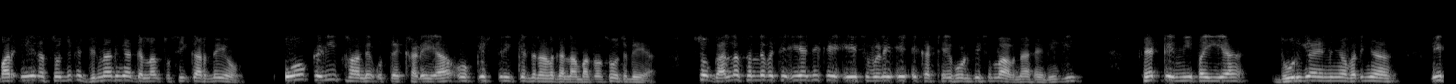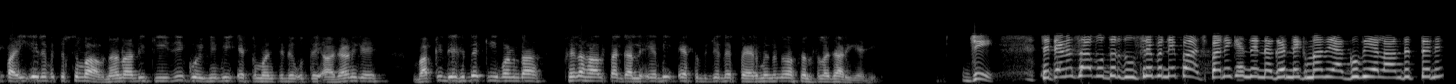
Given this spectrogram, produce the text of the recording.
ਪਰ ਇਹ ਦੱਸੋ ਜੀ ਕਿ ਜਿਨ੍ਹਾਂ ਦੀਆਂ ਗੱਲਾਂ ਤੁਸੀਂ ਕਰਦੇ ਹੋ ਉਹ ਕਿਹੜੀ ਥਾਂ ਦੇ ਉੱਤੇ ਖੜੇ ਆ ਉਹ ਕਿਸ ਤਰੀਕੇ ਦੇ ਨਾਲ ਗੱਲਾਂ ਬਾਤਾਂ ਸੋਚਦੇ ਆ। ਸੋ ਗੱਲ ਅਸਲ ਦੇ ਵਿੱਚ ਇਹ ਹੈ ਜੀ ਕਿ ਇਸ ਵੇਲੇ ਇਹ ਇਕੱਠੇ ਹੋਣ ਦੀ ਸੰਭਾਵਨਾ ਹੈ ਨਹੀਂਗੀ ਫਿੱਕ ਇੰਨੀ ਪਈ ਆ ਦੂਰੀਆਂ ਇੰਨੀਆਂ ਵਧੀਆਂ ਵੀ ਭਾਈ ਇਹਦੇ ਵਿੱਚ ਸੰਭਾਵਨਾ ਨਾ ਦੀ ਚੀਜ਼ ਹੀ ਕੋਈ ਨਹੀਂ ਵੀ ਇੱਕ ਮੰਚ ਦੇ ਉੱਤੇ ਆ ਜਾਣਗੇ। ਬਾਕੀ ਦੇਖਦੇ ਕੀ ਬਣਦਾ। ਫਿਲਹਾਲ ਤਾਂ ਗੱਲ ਇਹ ਵੀ ਇੱਕ ਦੂਜੇ ਦੇ ਪੈਰ ਮਿਲਣ ਦਾ ਸਿਲਸਿਲਾ ਜਾਰੀ ਹੈ ਜੀ। ਜੀ। ਤੇ ਟੈਣਾ ਸਾਹਿਬ ਉਧਰ ਦੂਸਰੇ ਬੰਨੇ ਭਾਜਪਾ ਨੇ ਕਹਿੰਦੇ ਨਗਰ ਨਿਗਮਾਂ ਦੇ ਆਗੂ ਵੀ ਐਲਾਨ ਦਿੱਤੇ ਨੇ।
